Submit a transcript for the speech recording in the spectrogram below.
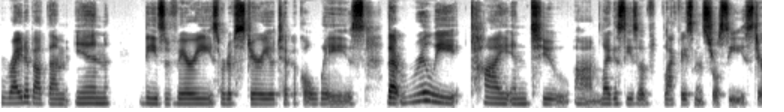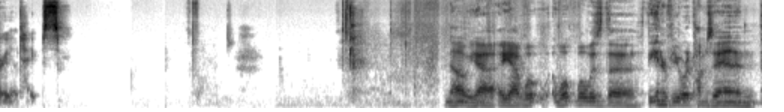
write about them in these very sort of stereotypical ways that really tie into um, legacies of blackface minstrelsy stereotypes. No, yeah, yeah. What, what what was the the interviewer comes in and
